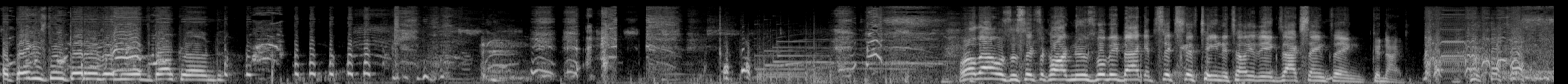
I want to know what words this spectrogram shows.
The baby's doing better than you in the background. Well, that was the 6 o'clock news. We'll be back at 6.15 to tell you the exact same thing. Good night.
